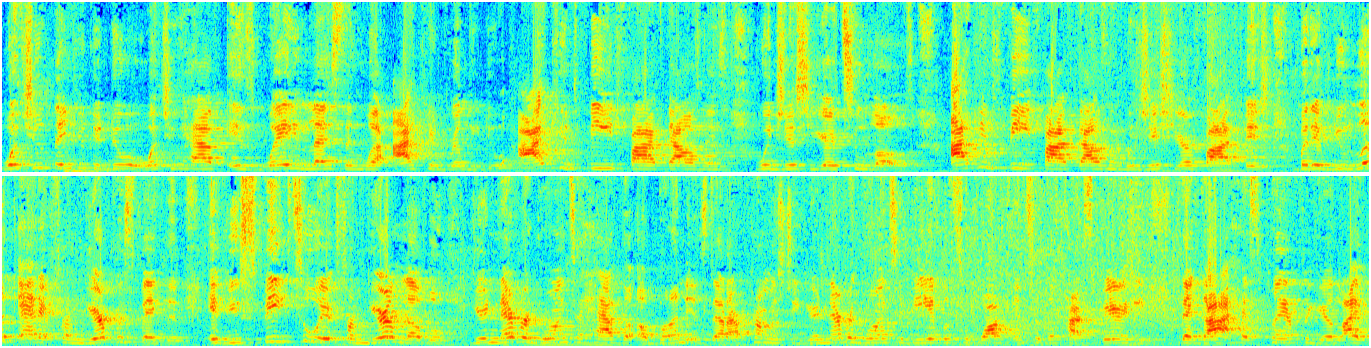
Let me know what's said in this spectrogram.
What you think you can do with what you have is way less than what I can really do. I can feed 5,000 with just your two loaves. I can feed 5,000 with just your five fish. But if you look at it from your perspective, if you speak to it from your level, you're never going to have the abundance that I promised you. You're never going to be able to walk into the prosperity that God has planned for your life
